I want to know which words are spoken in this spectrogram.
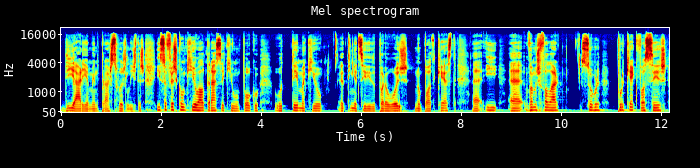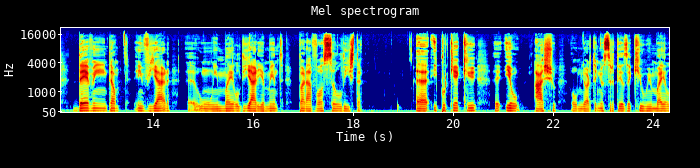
diariamente para as suas listas. Isso fez com que eu alterasse aqui um pouco o tema que eu eh, tinha decidido para hoje no podcast uh, e uh, vamos falar sobre porque é que vocês devem então enviar uh, um e-mail diariamente para a vossa lista. e porque é que eu acho ou melhor, tenho a certeza que o e-mail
